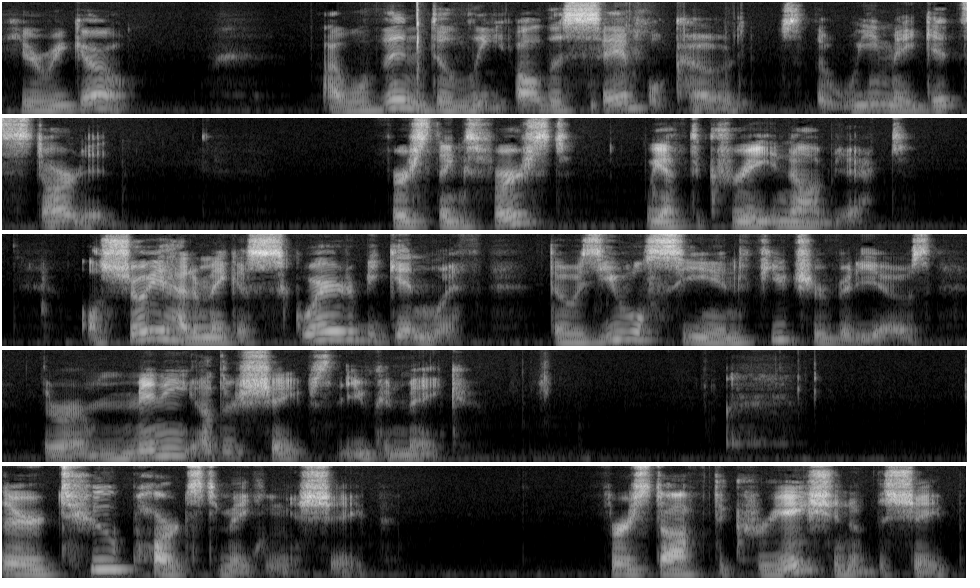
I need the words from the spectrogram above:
here we go. I will then delete all the sample code so that we may get started. First things first, we have to create an object. I'll show you how to make a square to begin with, though as you will see in future videos, there are many other shapes that you can make. There are two parts to making a shape. First off, the creation of the shape,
